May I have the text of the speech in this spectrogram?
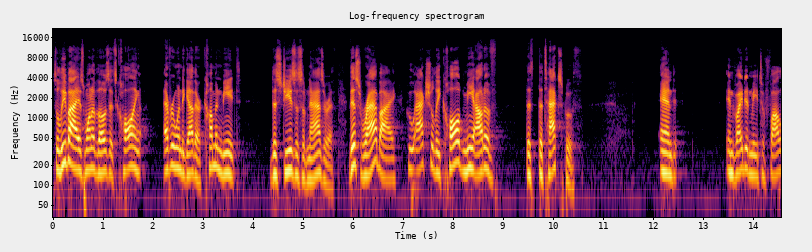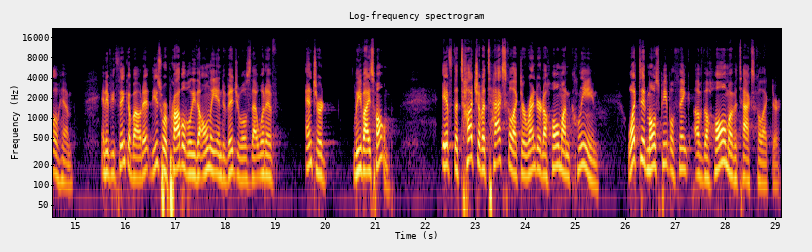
So Levi is one of those that's calling everyone together come and meet this Jesus of Nazareth, this rabbi who actually called me out of the, the tax booth and invited me to follow him. And if you think about it, these were probably the only individuals that would have entered Levi's home if the touch of a tax collector rendered a home unclean, what did most people think of the home of a tax collector,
